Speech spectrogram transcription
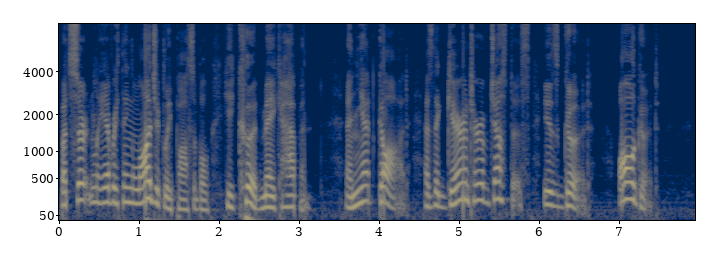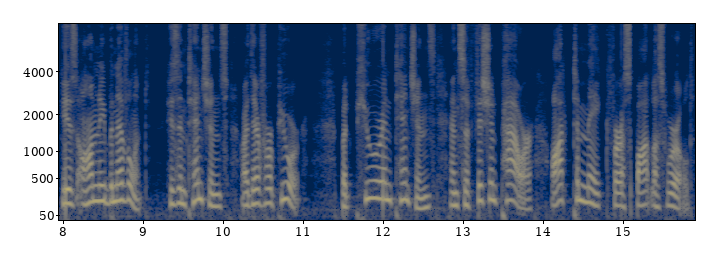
but certainly everything logically possible he could make happen. And yet God, as the guarantor of justice, is good, all good. He is omnibenevolent. His intentions are therefore pure but pure intentions and sufficient power ought to make for a spotless world.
